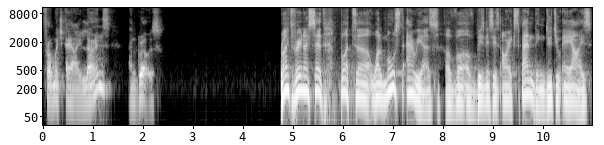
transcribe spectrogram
from which AI learns and grows. Right, very nice said. But uh, while most areas of, uh, of businesses are expanding due to AIs,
